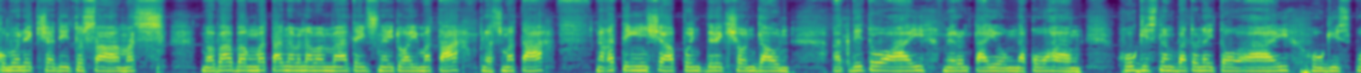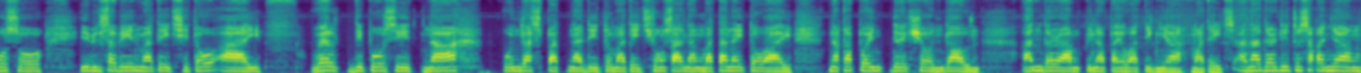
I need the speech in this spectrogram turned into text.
Kumunik siya dito sa mas mababang mata naman naman matage na ito ay mata plus mata. Nakatingin siya point direction down. At dito ay meron tayong nakuhang hugis ng bato na ito ay hugis puso. Ibig sabihin matage ito ay wealth deposit na on the spot na dito matage kung saan ang mata na ito ay naka-point direction down under ang pinapahiwatig niya matage. Another dito sa kanyang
